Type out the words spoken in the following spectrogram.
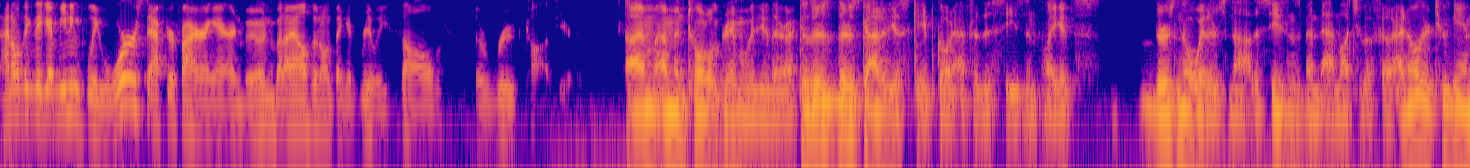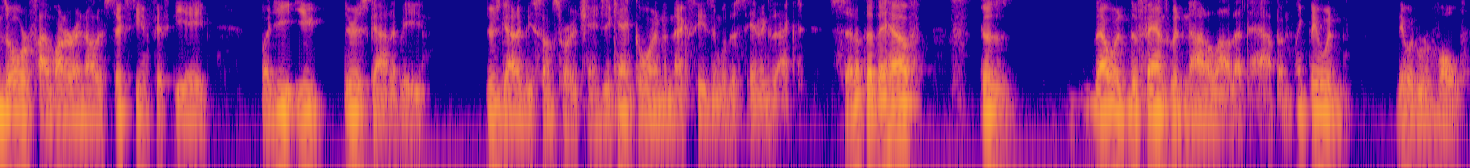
I don't think they get meaningfully worse after firing Aaron Boone, but I also don't think it really solves the root cause here. I'm I'm in total agreement with you there because there's there's got to be a scapegoat after this season. Like it's there's no way there's not. The season's been that much of a failure. I know they're two games over 500 right now. They're 60 and 58, but you you there's got to be there's got to be some sort of change. They can't go into next season with the same exact setup that they have because that would the fans would not allow that to happen. Like they would they would revolt.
